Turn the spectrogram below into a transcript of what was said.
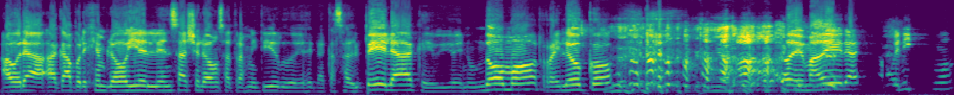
Ahora, acá, por ejemplo, hoy el ensayo lo vamos a transmitir desde la casa del Pela, que vive en un domo, re loco, de madera, está buenísimo.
